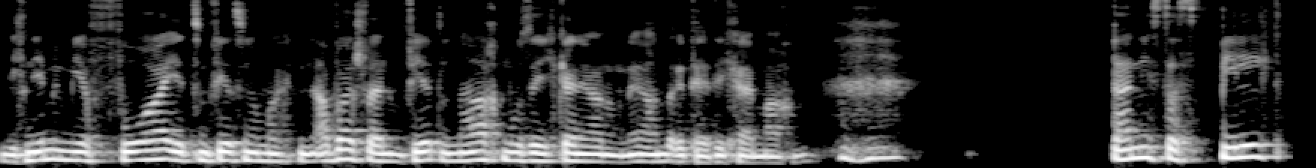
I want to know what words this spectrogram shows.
Und ich nehme mir vor, jetzt um 14 Uhr mache ich den Abwasch, weil um Viertel nach muss ich, keine Ahnung, eine andere Tätigkeit machen. Dann ist das Bild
